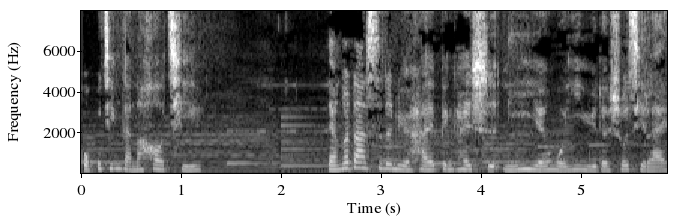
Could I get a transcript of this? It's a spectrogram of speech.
我不禁感到好奇。两个大四的女孩便开始你一言我一语的说起来。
